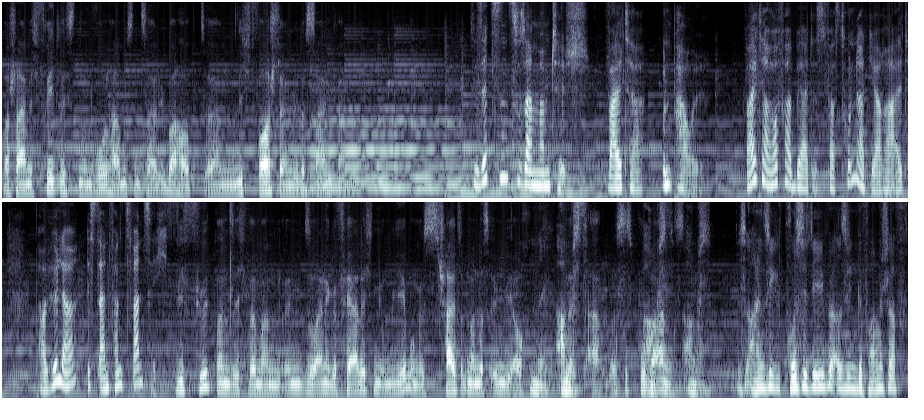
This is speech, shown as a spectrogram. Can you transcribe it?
wahrscheinlich friedlichsten und wohlhabendsten Zeit überhaupt ähm, nicht vorstellen, wie das sein kann. Sie sitzen zusammen am Tisch, Walter und Paul. Walter Hofferbert ist fast 100 Jahre alt, Paul Hüller ist Anfang 20. Wie fühlt man sich, wenn man in so einer gefährlichen Umgebung ist? Schaltet man das irgendwie auch? Nee, Angst. ab? Das ist pure Angst. Angst. Angst. Das einzige Positive, als ich in Gefangenschaft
